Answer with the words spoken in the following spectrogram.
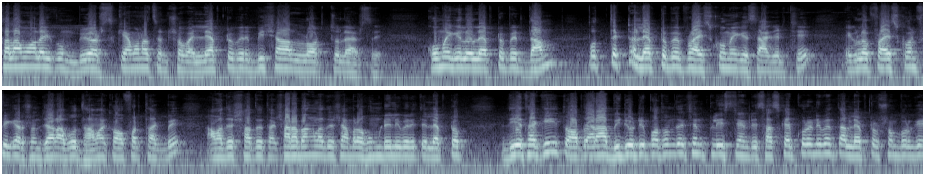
আসসালামু আলাইকুম ভিউয়ার্স, কেমন আছেন সবাই? ল্যাপটপের বিশাল লট চলে আসছে। কমে গেল ল্যাপটপের দাম, প্রত্যেকটা ল্যাপটপের প্রাইস কমে গেছে আগের চেয়ে। এগুলো প্রাইস কনফিগারেশন জানাব ধামাকা অফার থাকবে আমাদের সাথে থাক সারা বাংলাদেশে আমরা হোম ডেলিভারিতে ল্যাপটপ দিয়ে থাকি। তো আপনারা ভিডিওটি প্রথম দেখছেন প্লিজ চ্যানেলটি সাবস্ক্রাইব করে নেবেন। তার ল্যাপটপ সম্পর্কে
